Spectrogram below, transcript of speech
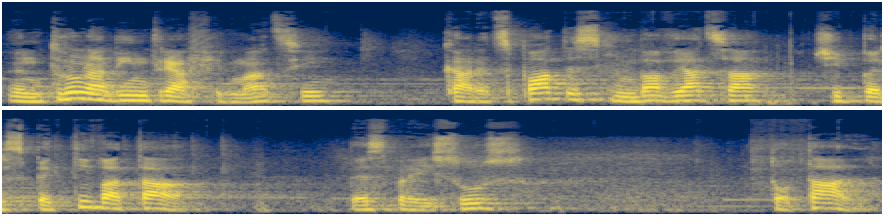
într-una dintre afirmații care îți poate schimba viața și perspectiva ta despre Isus total.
